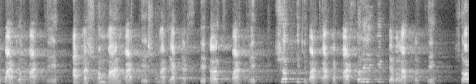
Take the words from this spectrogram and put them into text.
উপার্জন বাড়ছে, আপনার সম্মান বাড়ছে, সমাজে আপনার স্টেটাস বাড়ছে সব কিছু বাড়ছে, আপনার পার্সোনালিটির ডেভেলপ হচ্ছে সব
